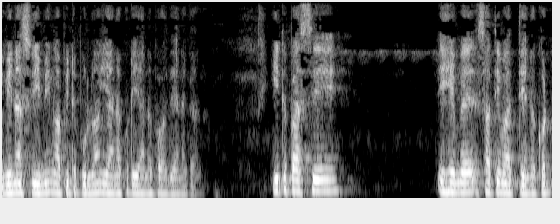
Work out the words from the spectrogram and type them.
වෙනස් වීමෙන් අපිට පුළුවන් යනකොට යන බව දැනගන්න. ඊට පස්සේ එහෙම සතිමත් වෙනකොට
